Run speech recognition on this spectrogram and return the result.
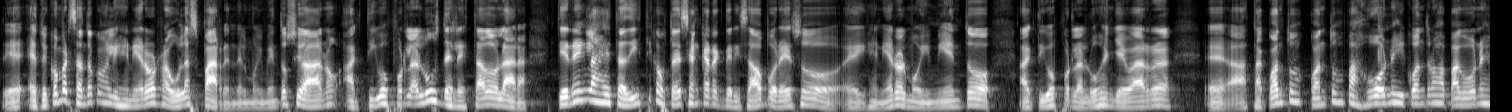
Eh, estoy conversando con el ingeniero Raúl Asparren del Movimiento Ciudadano Activos por la Luz del Estado Lara. ¿Tienen las estadísticas? Ustedes se han caracterizado por eso, eh, ingeniero, el movimiento Activos por la Luz en llevar eh, hasta cuántos cuántos bajones y cuántos apagones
